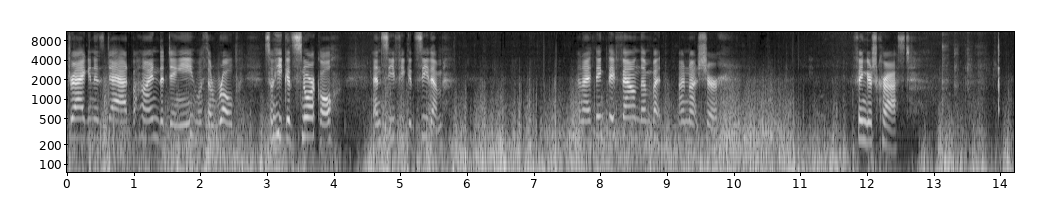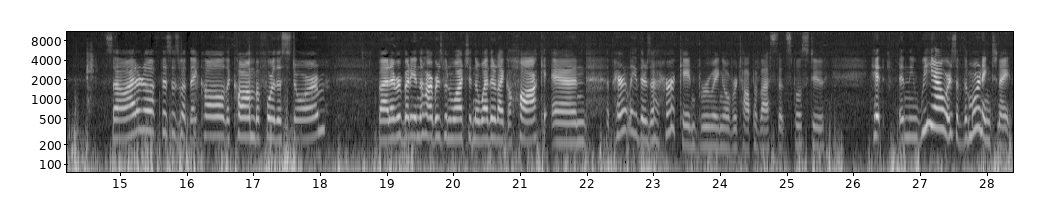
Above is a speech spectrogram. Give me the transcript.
dragging his dad behind the dinghy with a rope so he could snorkel and see if he could see them. And I think they found them, but I'm not sure. Fingers crossed. So I don't know if this is what they call the calm before the storm, but everybody in the harbor's been watching the weather like a hawk, and apparently there's a hurricane brewing over top of us that's supposed to hit in the wee hours of the morning tonight.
